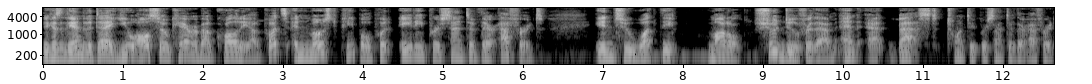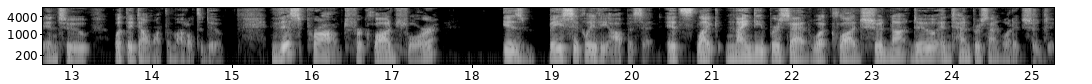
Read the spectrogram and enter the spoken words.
because at the end of the day, you also care about quality outputs, and most people put 80% of their effort into what the model should do for them, and at best, 20% of their effort into what they don't want the model to do. This prompt for Claude 4 is basically the opposite. It's like 90% what Claude should not do and 10% what it should do.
